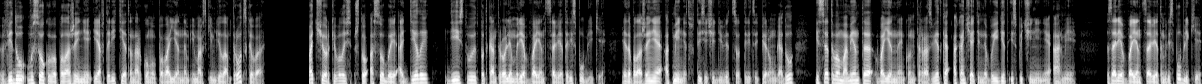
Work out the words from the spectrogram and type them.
Ввиду высокого положения и авторитета наркома по военным и морским делам Троцкого, подчеркивалось, что особые отделы действуют под контролем Реввоенсовета Республики. Это положение отменят в 1931 году и с этого момента военная контрразведка окончательно выйдет из подчинения армии. За Реввоенсоветом республики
